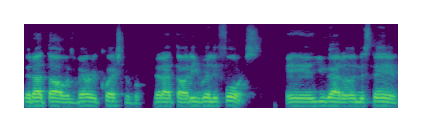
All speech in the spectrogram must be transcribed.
that I thought was very questionable. That I thought he really forced. And you got to understand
